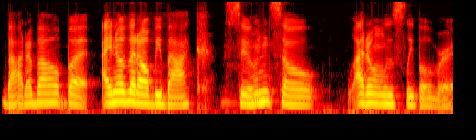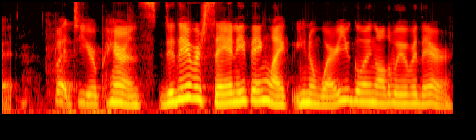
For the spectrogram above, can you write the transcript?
bad about. But I know that I'll be back soon, mm-hmm. so I don't lose sleep over it. But to your parents, did they ever say anything like, you know, why are you going all the way over there?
